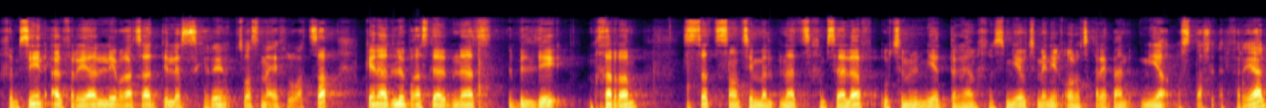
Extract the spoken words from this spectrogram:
50000 ريال اللي بغات دير لها ال screen وتواصل معايا في الواتساب. كاين هذا le bracelet البنات البلدي مخرم 6 سنتيم البنات 5800 درهم 580 أورو تقريبا 116000 ريال.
